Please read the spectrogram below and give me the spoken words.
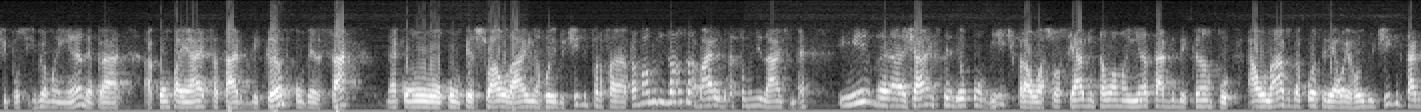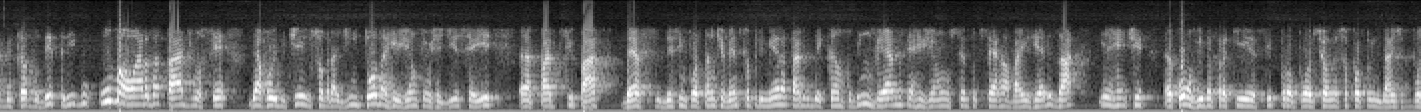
se possível amanhã, né? Para acompanhar essa tarde de campo, conversar né, com, com o pessoal lá em Arroio do Tigre para valorizar o trabalho dessa unidade, né? E uh, já estendeu o convite para o associado, então, amanhã, tarde de campo, ao lado da Cotriel Arroio do Tigre, tarde de campo de trigo, uma hora da tarde, você de Arroio do Tigre, Sobradinho, toda a região que eu já disse aí, uh, participar desse, desse importante evento, que é a primeira tarde de campo de inverno que a região Centro-Serra vai realizar, e a gente uh, convida para que se proporcione essa oportunidade do,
